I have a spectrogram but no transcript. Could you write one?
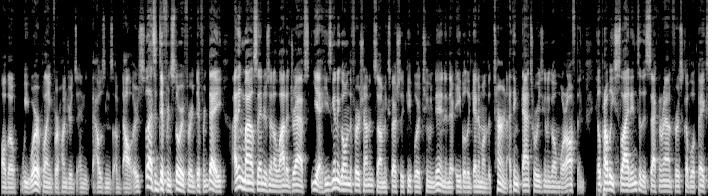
although we were playing for hundreds and thousands of dollars. But that's a different story for a different day. I think Miles Sanders in a lot of drafts, yeah, he's going to go in the first round in some, especially if people are tuned in and they're able to get him on the turn. I think that's where he's going to go more often. He'll probably slide into the second round, first couple of picks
